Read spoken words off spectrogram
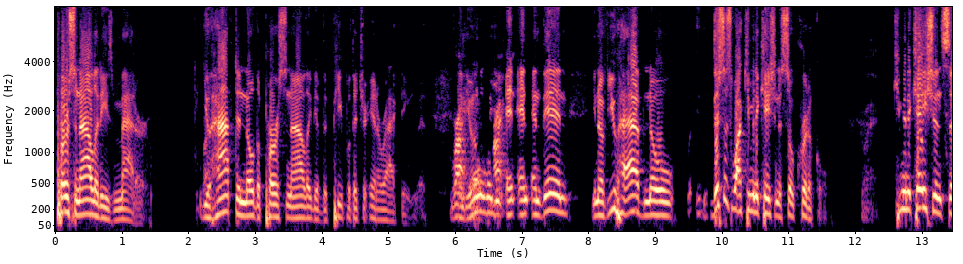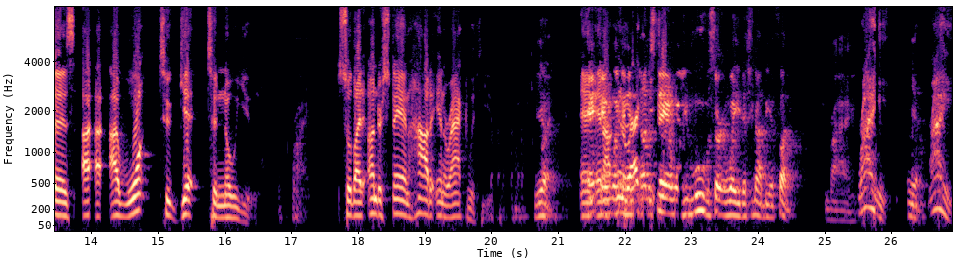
personalities matter you have to know the personality of the people that you're interacting with Right. and the only way you right. and, and and then you know if you have no this is why communication is so critical right. communication says i i, I want to get to know you Right. so that i understand how to interact with you Yeah. and, And, and, and I when interact understand when you move a certain way that you're not being funny. Right. Right. Yeah. Right.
